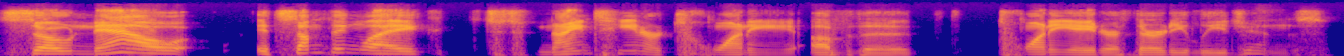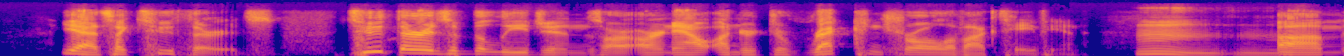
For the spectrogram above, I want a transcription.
So now it's something like 19 or 20 of the 28 or 30 legions yeah, it's like two thirds. Two thirds of the legions are, are now under direct control of Octavian. Mm, mm. Um,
